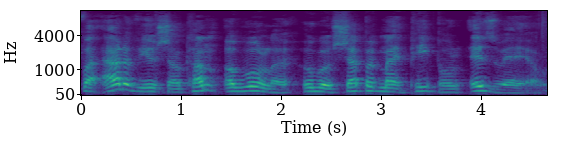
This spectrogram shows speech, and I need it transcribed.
For out of you shall come a ruler who will shepherd my people Israel.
